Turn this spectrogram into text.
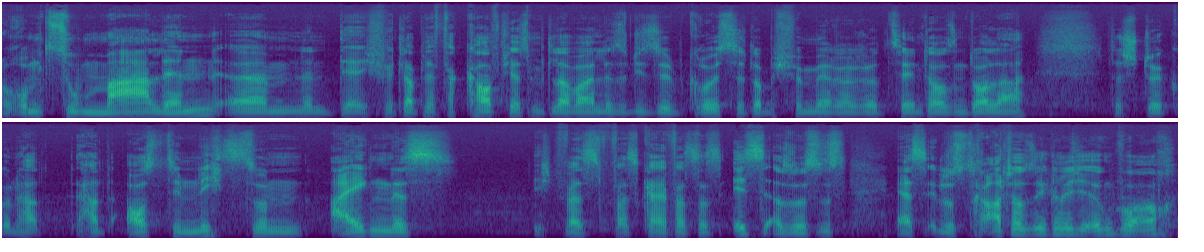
rumzumalen. Ähm, der, ich glaube, der verkauft jetzt mittlerweile so diese Größe, glaube ich, für mehrere 10.000 Dollar das Stück und hat, hat aus dem Nichts so ein eigenes, ich weiß, weiß gar nicht, was das ist. Also es ist, er ist Illustrator sicherlich irgendwo auch.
